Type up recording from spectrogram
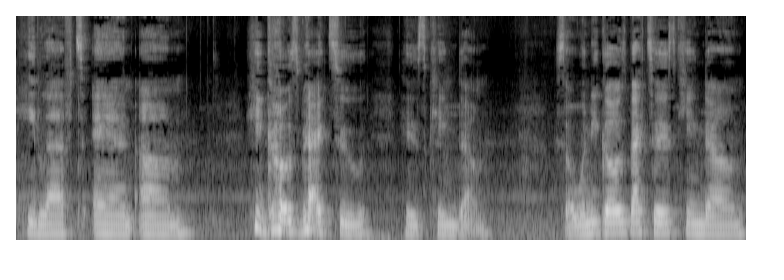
He left and um, he goes back to his kingdom. So when he goes back to his kingdom,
